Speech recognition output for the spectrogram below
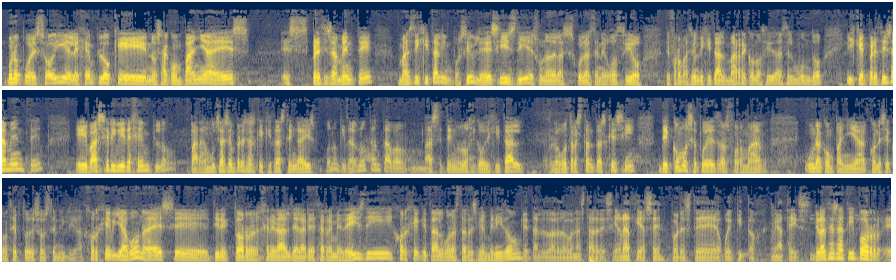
Bueno, pues hoy el ejemplo que nos acompaña es, es precisamente más digital imposible. Es ISDI, es una de las escuelas de negocio de formación digital más reconocidas del mundo y que precisamente eh, va a servir ejemplo para muchas empresas que quizás tengáis, bueno, quizás no tanta base tecnológica o digital, pero otras tantas que sí, de cómo se puede transformar una compañía con ese concepto de sostenibilidad. Jorge Villabona es eh, director general del área CRM de ISDI. Jorge, ¿qué tal? Buenas tardes, bienvenido. ¿Qué tal, Eduardo? Buenas tardes. Y gracias eh, por este huequito que me hacéis. Gracias a ti por,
